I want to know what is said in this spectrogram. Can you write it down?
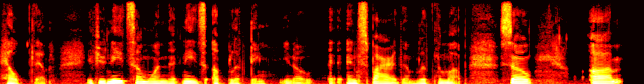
help them. If you need someone that needs uplifting, you know, inspire them, lift them up. So, um,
